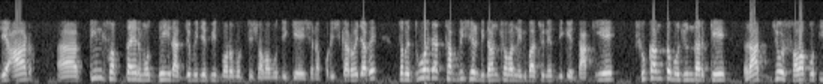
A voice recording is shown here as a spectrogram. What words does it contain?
যে আর তিন সপ্তাহের মধ্যেই রাজ্য বিজেপির পরবর্তী সভাপতি কে সেটা পরিষ্কার হয়ে যাবে। তবে দু হাজার ছাব্বিশের বিধানসভা নির্বাচনের দিকে তাকিয়ে সুকান্ত মজুমদারকে রাজ্য সভাপতি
